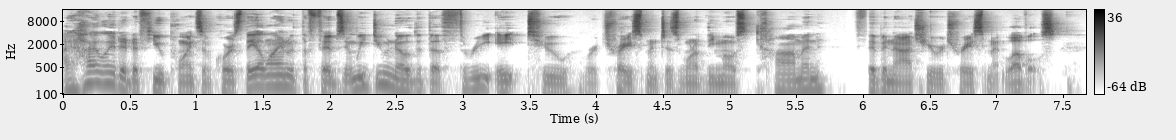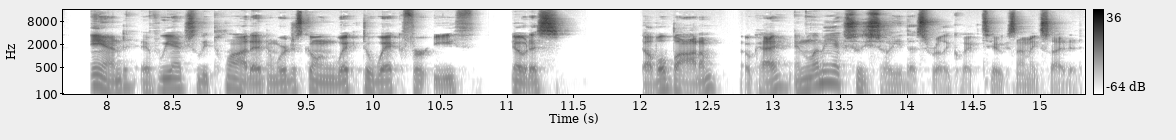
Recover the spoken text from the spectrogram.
I highlighted a few points, of course. They align with the fibs, and we do know that the 382 retracement is one of the most common Fibonacci retracement levels. And if we actually plot it, and we're just going wick to wick for ETH, notice double bottom, okay? And let me actually show you this really quick too, because I'm excited.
